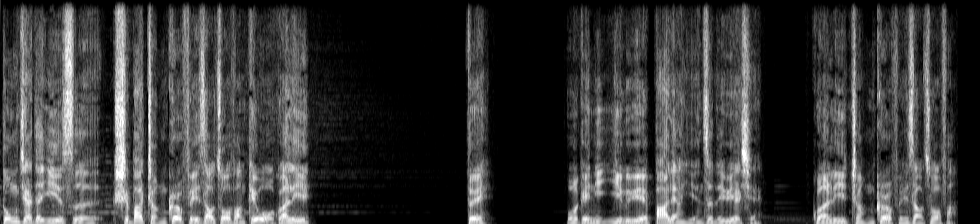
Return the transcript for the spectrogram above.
东家的意思是把整个肥皂作坊给我管理？”“对，我给你一个月八两银子的月钱，管理整个肥皂作坊。”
